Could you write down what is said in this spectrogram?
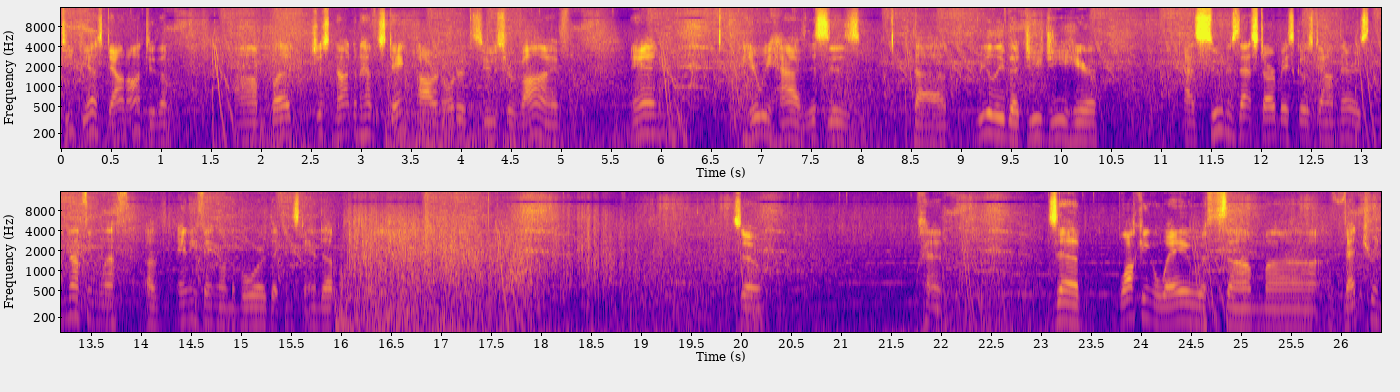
DPS down onto them um, but just not going to have the staying power in order to survive. And here we have, this is the really the GG here. As soon as that starbase goes down, there is nothing left of anything on the board that can stand up. So, Zeb walking away with some uh, veteran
